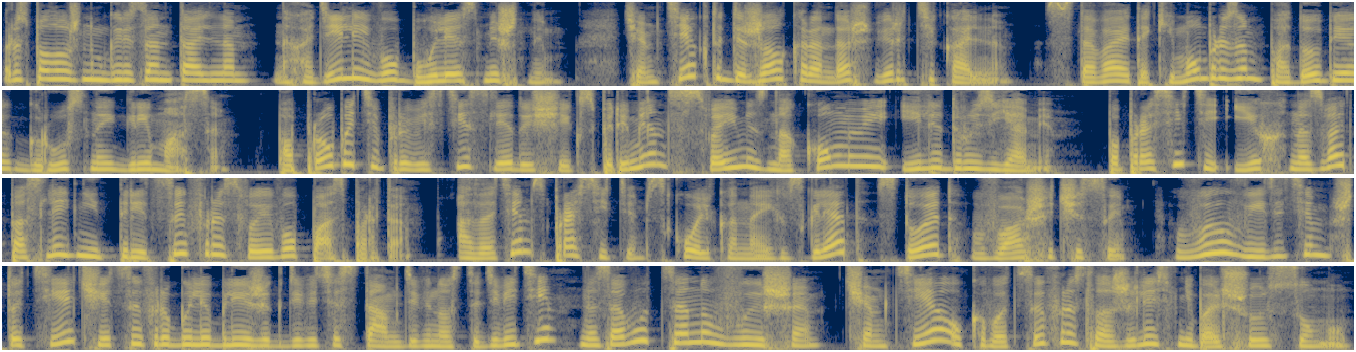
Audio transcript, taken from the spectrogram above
расположенным горизонтально, находили его более смешным, чем те, кто держал карандаш вертикально, создавая таким образом подобие грустной гримасы. Попробуйте провести следующий эксперимент со своими знакомыми или друзьями. Попросите их назвать последние три цифры своего паспорта, а затем спросите, сколько, на их взгляд, стоят ваши часы вы увидите, что те, чьи цифры были ближе к 999, назовут цену выше, чем те, у кого цифры сложились в небольшую сумму.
